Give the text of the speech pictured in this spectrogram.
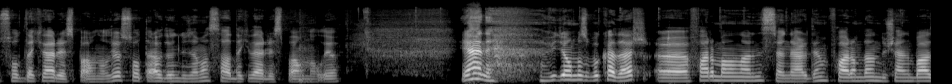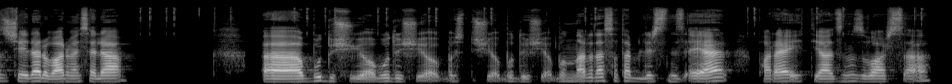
soldakiler respawn oluyor. Sol tarafa döndüğü zaman sağdakiler respawn oluyor. Yani videomuz bu kadar. Ee, farm alanlarını size önerdim. Farmdan düşen bazı şeyler var. Mesela ee, bu düşüyor, bu düşüyor, bu düşüyor, bu düşüyor. Bunları da satabilirsiniz eğer paraya ihtiyacınız varsa.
